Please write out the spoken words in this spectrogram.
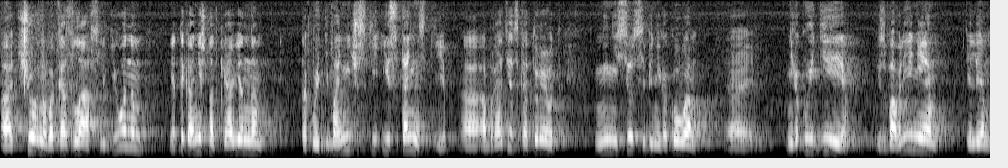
э, черного козла с легионом, это, конечно, откровенно такой демонический и сатанинский э, образец, который вот не несет в себе никакого, э, никакой идеи избавления или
